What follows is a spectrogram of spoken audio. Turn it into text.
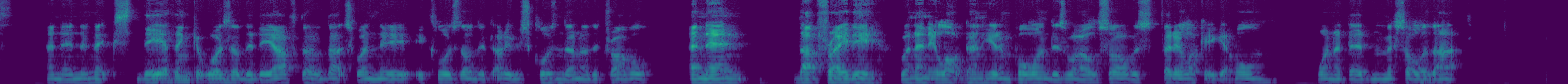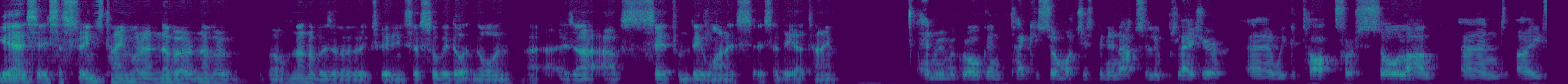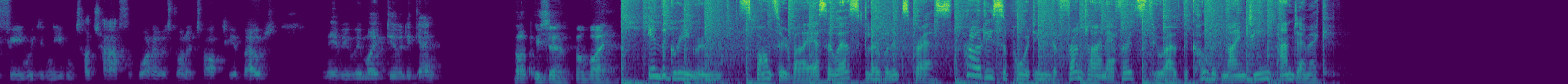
And then the next day I think it was, or the day after, that's when they he closed all the, or he was closing down all the travel, and then that Friday went into lockdown here in Poland as well. So I was very lucky to get home when I did and miss all of that. Yeah, it's, it's a strange time where I never, never, well, none of us have ever experienced this, so we don't know. And uh, as I, have said from day one, it's it's a day at a time. Henry McGrogan, thank you so much. It's been an absolute pleasure. Uh, we could talk for so long, and I feel we didn't even touch half of what I was going to talk to you about. Maybe we might do it again. Talk to you soon. Bye bye. In the Green Room, sponsored by SOS Global Express, proudly supporting the frontline efforts throughout the COVID 19 pandemic.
